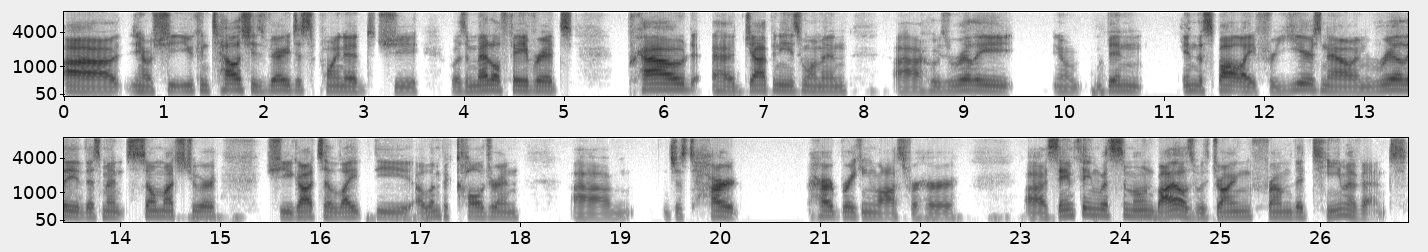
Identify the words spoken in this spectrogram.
Uh, you know, she you can tell she's very disappointed. She was a medal favorite, proud uh, Japanese woman uh, who's really you know been in the spotlight for years now, and really this meant so much to her. She got to light the Olympic cauldron. Um, just heart heartbreaking loss for her Uh, same thing with Simone Biles withdrawing from the team event.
